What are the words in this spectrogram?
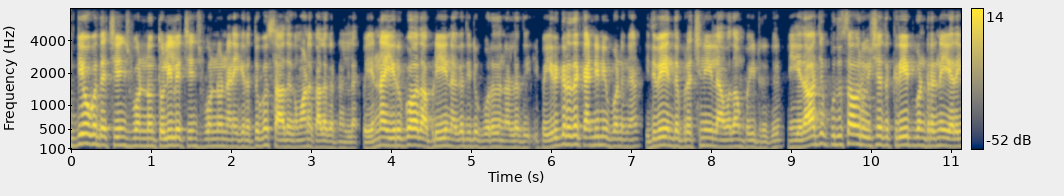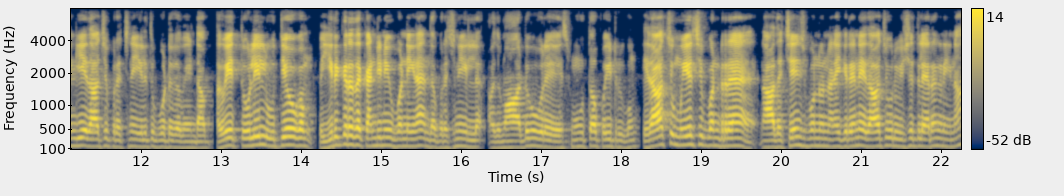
உத்தியோகத்தை சேஞ்ச் பண்ணணும் தொழிலை சேஞ்ச் பண்ணணும்னு நினைக்கிறதுக்கும் சாதகமான காலகட்டம் இல்லை. இப்போ என்ன இருக்கோ அதை அப்படியே நகர்த்திட்டு போறது நல்லது. இப்போ இருக்கிறத கண்டினியூ பண்ணுங்க. இதுவே இந்த பிரச்சனை இல்லாம தான் போயிட்டு இருக்கு நீங்க ஏதாச்சும் புதுசா ஒரு விஷயத்தை கிரியேட் பண்றேன்னு இறங்கி ஏதாச்சும் பிரச்சனை இழுத்து போட்டுக்க வேண்டாம். ஆகவே தொழில் உத்தியோகம் இப்போ இருக்கிறத கண்டினியூ பண்ணீங்கன்னா இந்த பிரச்சனையும் இல்லை. அது மாட்டும் ஒரு ஸ்மூத்தா போயிட்டு இருக்கும் ஏதாச்சும் முயற்சி பண்றேன் நான் அதை சேஞ்ச் பண்ணணும்னு நினைக்கிறேன்னு ஏதாச்சும் ஒரு விஷயத்தில் இறங்குனீங்கன்னா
